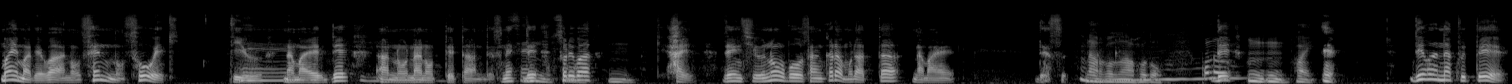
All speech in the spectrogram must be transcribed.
前まではあの千の宗益っていう名前であの名乗ってたんですね。でそれは、うん。はい、禅宗のお坊さんからもらった名前です。なるほどなるほど。このでうんうんはい。ではなくて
